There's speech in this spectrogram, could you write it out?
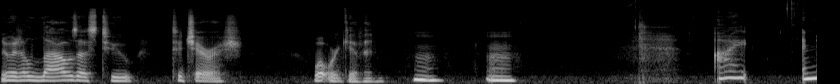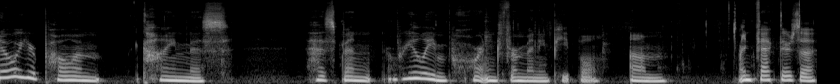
You know, it allows us to to cherish what we're given. Mm. I I know your poem kindness has been really important for many people. Um, in fact, there's a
